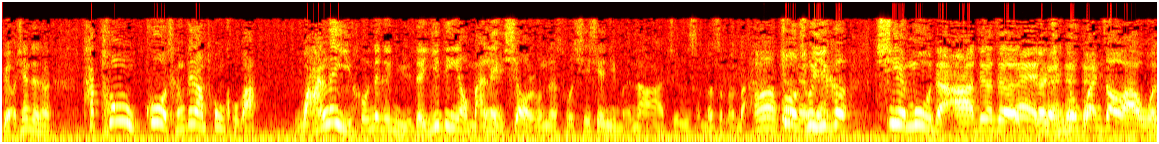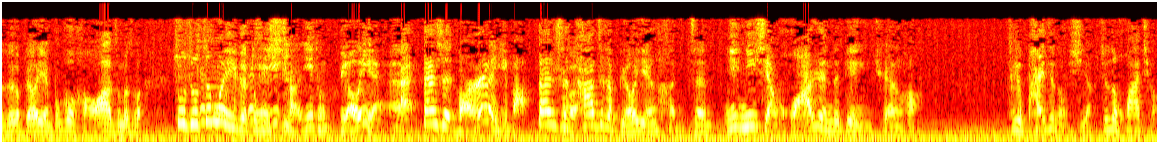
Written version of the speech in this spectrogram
表现在什么？他痛过程非常痛苦吧？完了以后，那个女的一定要满脸笑容的说谢谢你们呐，就是什么什么吧，做出一个谢幕的啊，这个这个请多关照啊，我这个表演不够好啊，什么什么，做出这么一个东西，一场一种表演，哎，但是玩了一把，但是他这个表演很真，你你想华人的电影圈哈，这个拍这种戏啊，就是花巧，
